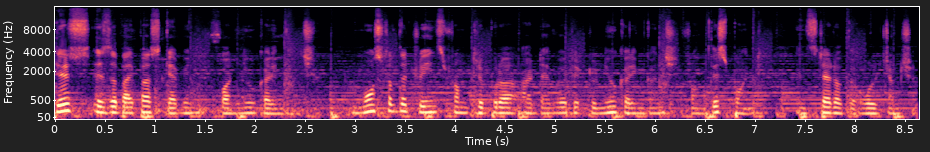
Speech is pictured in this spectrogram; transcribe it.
This is the bypass cabin for New Karimganj. Most of the trains from Tripura are diverted to New Karimganj from this point instead of the old junction.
